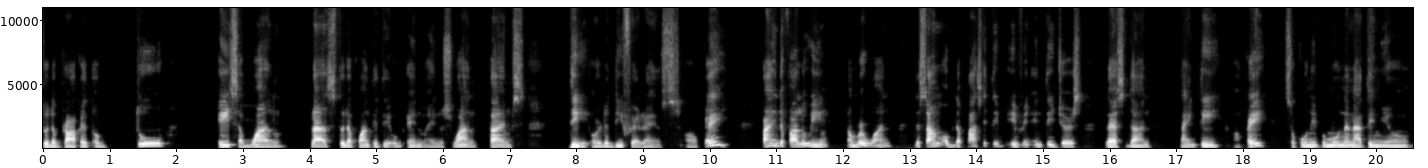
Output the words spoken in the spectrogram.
to the bracket of 2 a sub 1 plus to the quantity of n minus 1 times d or the difference. Okay? Find the following. Number 1, the sum of the positive even integers less than 90. Okay? So kunin po muna natin yung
